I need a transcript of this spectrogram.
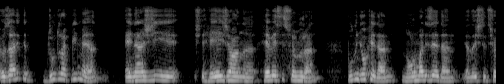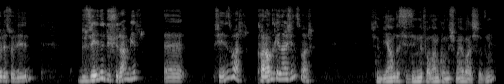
özellikle durdurak bilmeyen enerjiyi, işte heyecanı, hevesi sömüren, bunu yok eden, normalize eden ya da işte şöyle söyleyelim düzeyini düşüren bir e, şeyiniz var. Karanlık enerjiniz var. Şimdi bir anda sizinli falan konuşmaya başladın.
